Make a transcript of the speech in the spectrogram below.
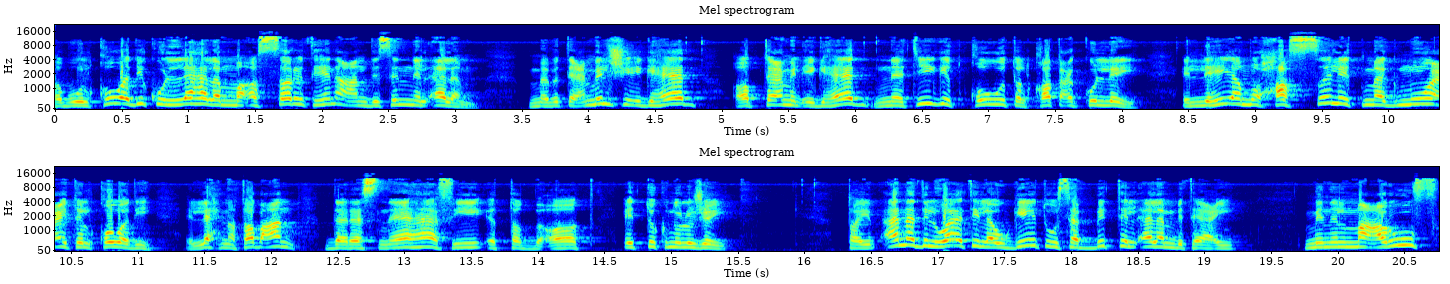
طب والقوة دي كلها لما أثرت هنا عند سن الألم ما بتعملش إجهاد؟ أو بتعمل إجهاد نتيجة قوة القطع الكلية اللي هي محصلة مجموعة القوة دي اللي إحنا طبعا درسناها في التطبيقات التكنولوجية. طيب أنا دلوقتي لو جيت وثبت الألم بتاعي من المعروف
